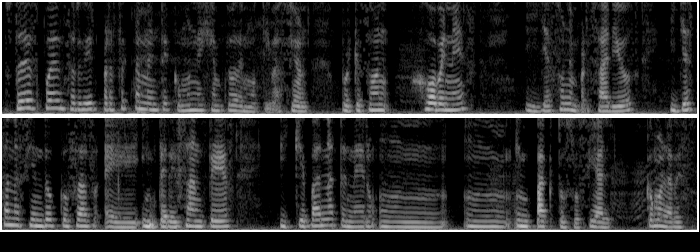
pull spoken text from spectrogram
Ustedes pueden servir perfectamente como un ejemplo de motivación, porque son jóvenes y ya son empresarios y ya están haciendo cosas eh, interesantes y que van a tener un, un impacto social. ¿Cómo la ves?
